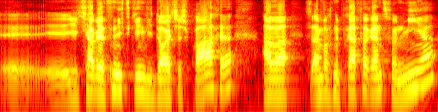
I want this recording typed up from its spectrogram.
äh, ich habe jetzt nichts gegen die deutsche Sprache, aber es ist einfach eine Präferenz von mir,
